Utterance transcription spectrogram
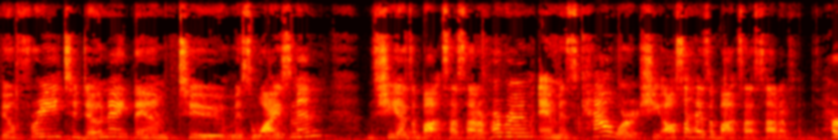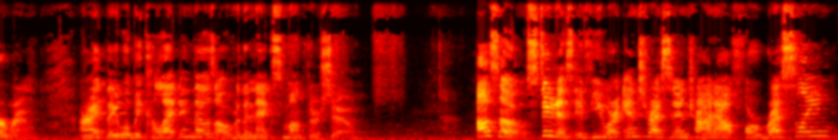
feel free to donate them to Miss Wiseman. She has a box outside of her room, and Miss Cowart, she also has a box outside of her room. All right, they will be collecting those over the next month or so. Also, students, if you are interested in trying out for wrestling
